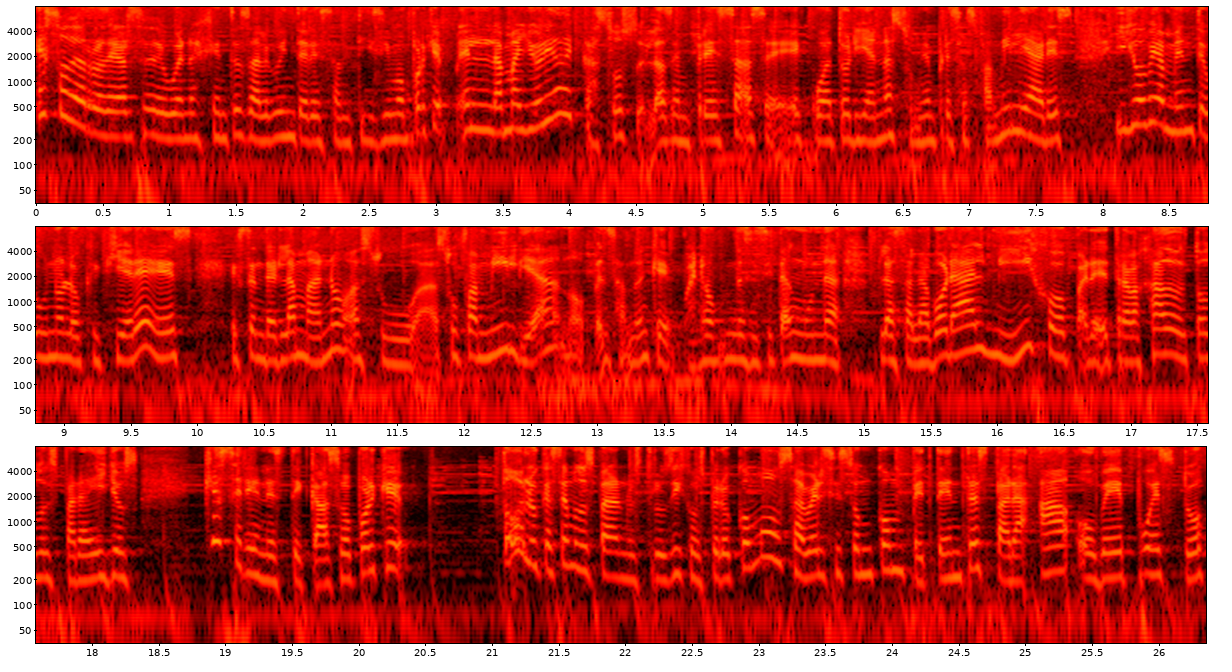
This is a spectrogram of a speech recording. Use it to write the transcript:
Eso de rodearse de buena gente es algo interesantísimo, porque en la mayoría de casos las empresas eh, ecuatorianas son empresas familiares y obviamente uno lo que quiere es extender la mano a su, a su familia, ¿no? Pensando en que, bueno, necesitan una plaza laboral, mi hijo, para, he trabajado, todo es para ellos. ¿Qué hacer en este caso? Porque todo lo que hacemos es para nuestros hijos, pero ¿cómo saber si son competentes para A o B puesto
